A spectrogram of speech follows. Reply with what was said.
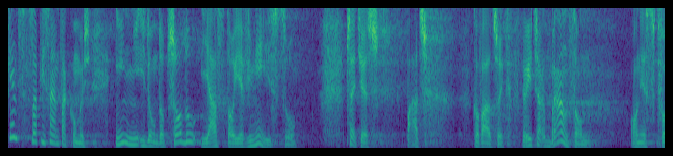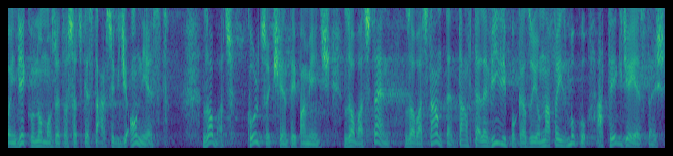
więc zapisałem taką myśl. Inni idą do przodu, ja stoję w miejscu. Przecież, patrz, Kowalczyk, Richard Branson, on jest w twoim wieku, no może troszeczkę starszy, gdzie on jest? Zobacz, Kulczyk świętej pamięci. Zobacz ten, zobacz tamten. Tam w telewizji pokazują, na Facebooku. A ty gdzie jesteś?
